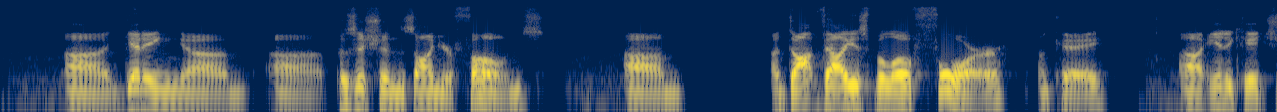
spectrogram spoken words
uh, getting um, uh, positions on your phones. Um, a dot values below four, okay, uh, indicate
